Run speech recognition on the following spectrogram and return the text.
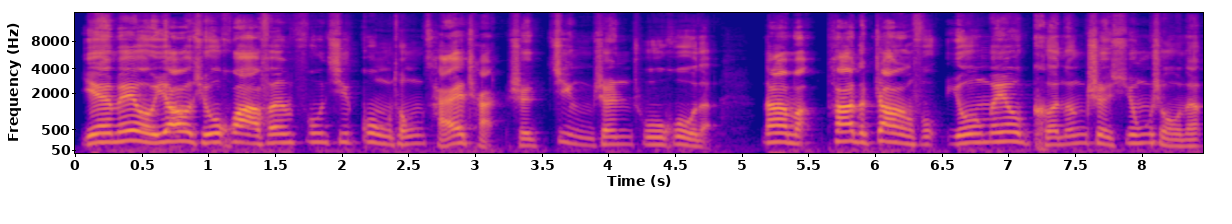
也没有要求划分夫妻共同财产，是净身出户的。那么，她的丈夫有没有可能是凶手呢？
